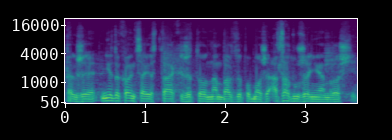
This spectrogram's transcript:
Także nie do końca jest tak, że to nam bardzo pomoże, a zadłużenie nam rośnie.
